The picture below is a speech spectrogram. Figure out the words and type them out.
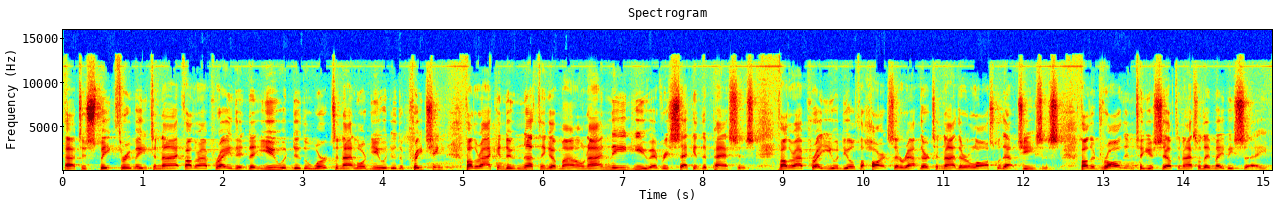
uh, to speak through me tonight. Father, I pray that, that you would do the work tonight, Lord. You would do the preaching. Father, I can do nothing of my own. I need you every second that passes. Father, I pray you would deal with the hearts that are out there tonight that are lost without Jesus. Father, draw them to yourself tonight so they may be saved.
